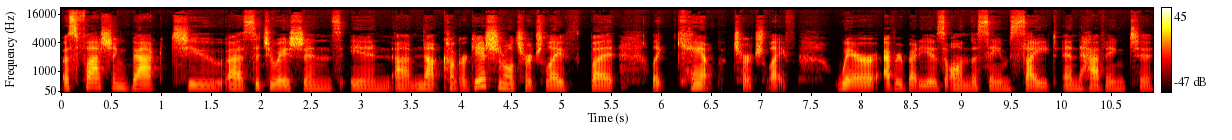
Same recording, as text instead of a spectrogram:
I was flashing back to uh, situations in um, not congregational church life, but like camp church life, where everybody is on the same site and having to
